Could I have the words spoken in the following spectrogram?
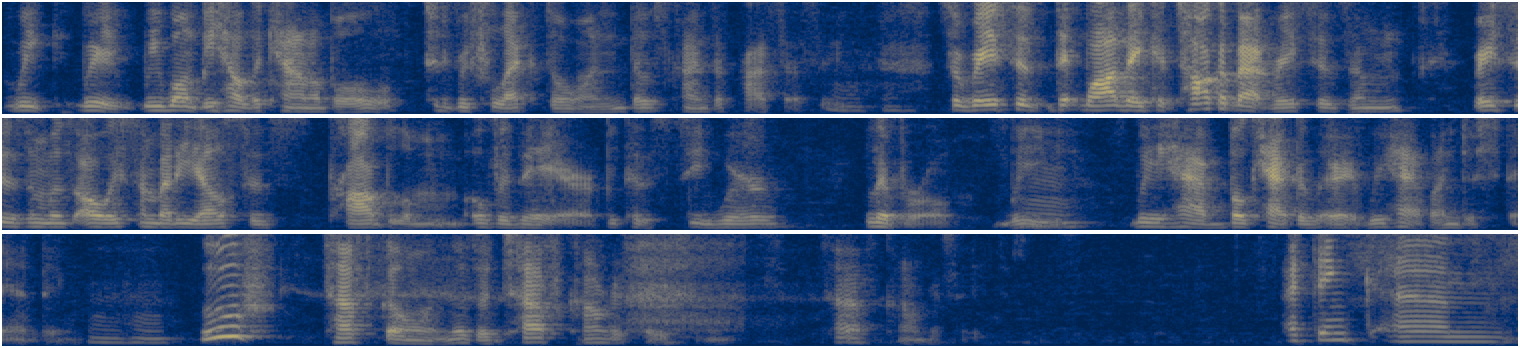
we we, we won't be held accountable to reflect on those kinds of processes. Mhm. So racism, while they could talk about racism, racism was always somebody else's problem over there because see, we're liberal. We Mm. we have vocabulary, we have understanding. Mhm. Oof, tough going. Those are tough conversations. Tough conversations. I think um,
